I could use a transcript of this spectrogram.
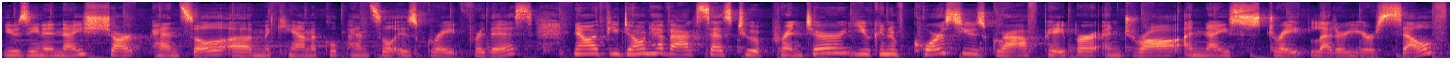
using a nice sharp pencil. A mechanical pencil is great for this. Now, if you don't have access to a printer, you can of course use graph paper and draw a nice straight letter yourself,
